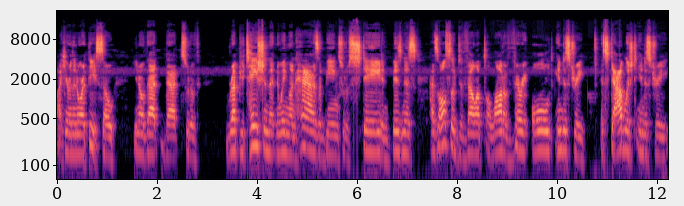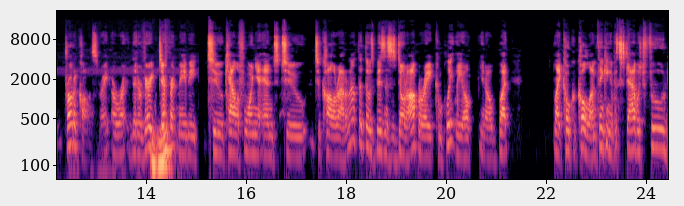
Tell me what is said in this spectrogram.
uh, here in the Northeast. So you know that that sort of reputation that New England has of being sort of staid and business has also developed a lot of very old industry, established industry protocols, right? Or, that are very mm-hmm. different, maybe to California and to to Colorado. Not that those businesses don't operate completely, you know, but like Coca Cola, I'm thinking of established food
